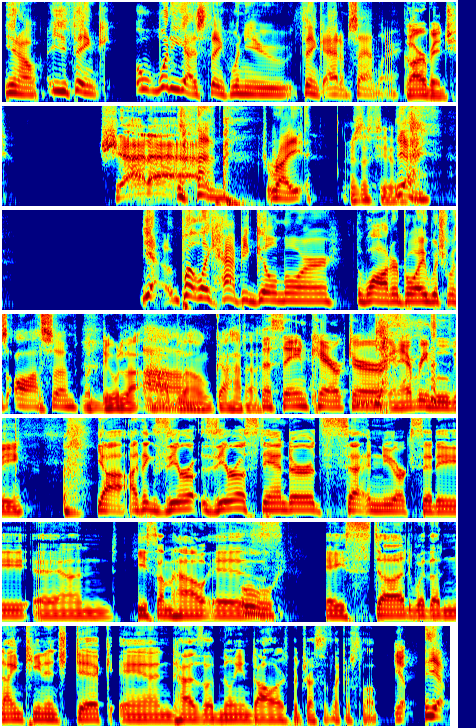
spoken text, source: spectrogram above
you know, you think, what do you guys think when you think Adam Sandler? Garbage. Shut up. Right? There's a few. Yeah. Yeah, but like Happy Gilmore, The Water Boy, which was awesome. Medulla Um, oblongata. The same character in every movie. yeah, I think zero zero standards set in New York City, and he somehow is Ooh. a stud with a 19 inch dick and has a million dollars, but dresses like a schlub. Yep. Yep.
